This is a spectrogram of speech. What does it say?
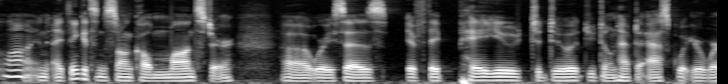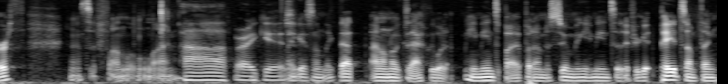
line. I think it's in a song called Monster, uh, where he says, if they pay you to do it, you don't have to ask what you're worth. That's a fun little line. Ah, very good. I guess I'm like that. I don't know exactly what he means by it, but I'm assuming he means that if you get paid something,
